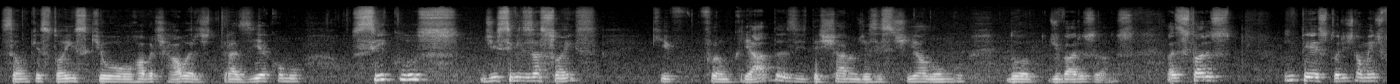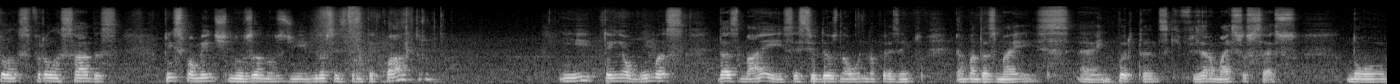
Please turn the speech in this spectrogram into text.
são questões que o Robert Howard trazia como ciclos de civilizações que foram criadas e deixaram de existir ao longo do, de vários anos. As histórias em texto originalmente foram lançadas principalmente nos anos de 1934 e tem algumas das mais, esse O Deus na Urna, por exemplo, é uma das mais é, importantes que fizeram mais sucesso no,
